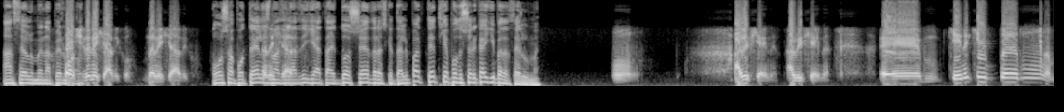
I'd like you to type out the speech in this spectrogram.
Αν θέλουμε να παίρνουμε Όχι, δεν έχει άδικο. Δεν έχει άδικο. ως αποτέλεσμα Δεν έχει δηλαδή για τα εντός έδρας και τα λοιπά, τέτοια ποδοσφαιρικά γήπεδα θέλουμε. Μμ. Αλήθεια είναι. Αλήθεια είναι. Ε, και είναι και, ε, μ,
